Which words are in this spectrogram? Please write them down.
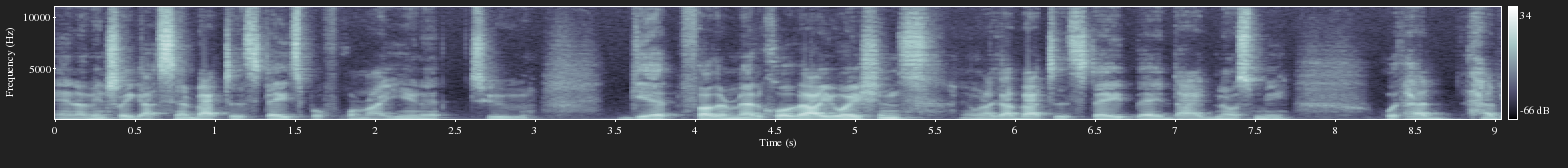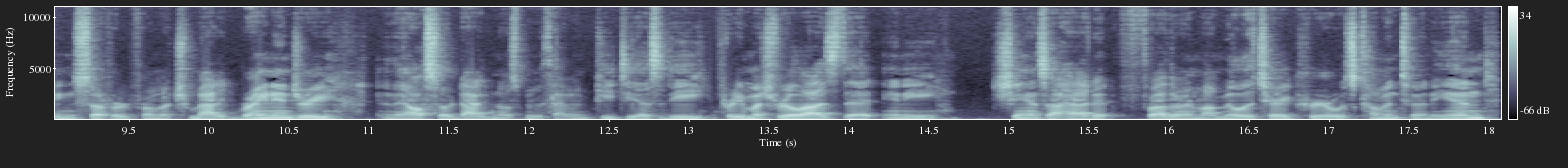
and eventually got sent back to the States before my unit to get further medical evaluations. And when I got back to the state, they diagnosed me with had, having suffered from a traumatic brain injury, and they also diagnosed me with having PTSD. Pretty much realized that any chance I had at furthering my military career was coming to an end.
